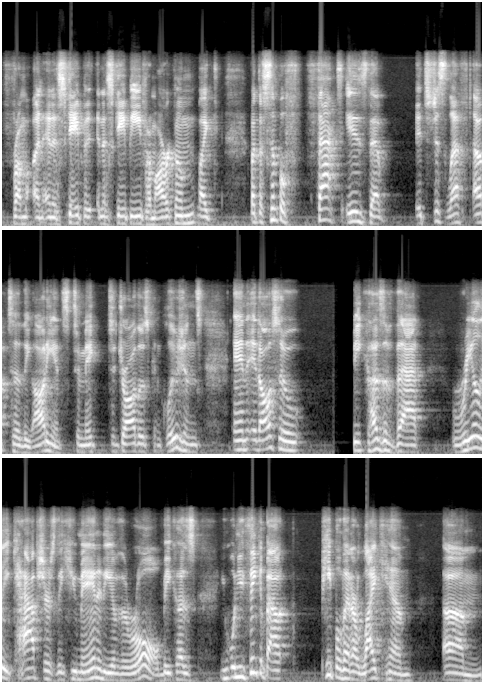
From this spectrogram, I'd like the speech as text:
from an, an escape, an escapee from Arkham? Like, but the simple f- fact is that it's just left up to the audience to make to draw those conclusions, and it also, because of that really captures the humanity of the role because when you think about people that are like him um,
